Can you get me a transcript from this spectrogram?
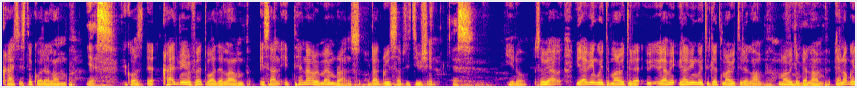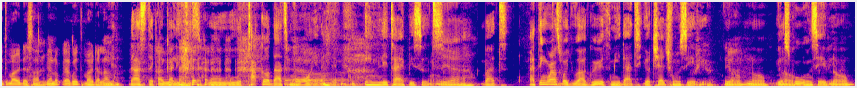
Christ is still called a lamp. Yes. Because the Christ being referred to as the lamp is an eternal remembrance of that great substitution. Yes. You know, so we are we are even going to marry to the we are, we are even going to get married to the lamp, marriage of the lamp. We are not going to marry the son. We are not. We are going to marry the lamp. Yeah, that's technicalities. I mean, we'll, we'll, tackle that more in in later episodes. Yeah, but I think Ransford, you agree with me that your church won't save you. Yo, no. Your no, school won't save you. No.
